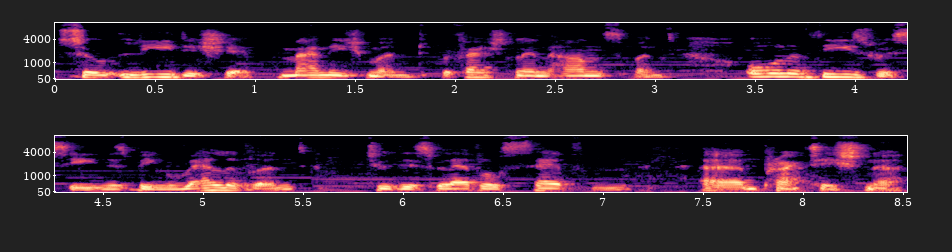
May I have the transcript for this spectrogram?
So, leadership, management, professional enhancement, all of these were seen as being relevant to this level seven um, practitioner.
